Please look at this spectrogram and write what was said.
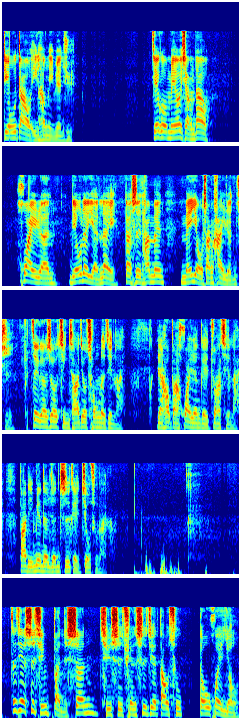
丢到银行里面去。结果没有想到，坏人流了眼泪，但是他们没有伤害人质。这个时候警察就冲了进来，然后把坏人给抓起来，把里面的人质给救出来了。这件事情本身，其实全世界到处。都会有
